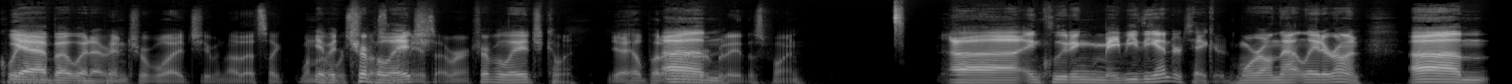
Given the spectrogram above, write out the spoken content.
Queen Yeah, but whatever. And Triple H, even though that's like one yeah, of the worst Triple H, ever. Triple H, come on. Yeah, he'll put over Um, everybody at this point. uh, including maybe the Undertaker. More on that later on. Um,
